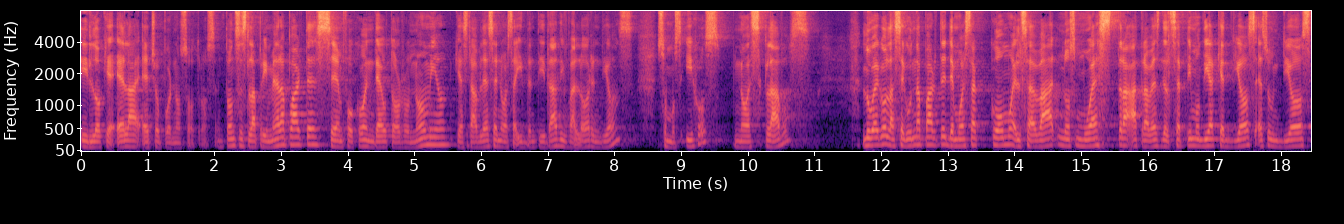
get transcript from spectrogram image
y lo que Él ha hecho por nosotros. Entonces la primera parte se enfocó en Deuteronomio, que establece nuestra identidad y valor en Dios. Somos hijos, no esclavos. Luego la segunda parte demuestra cómo el Sabbat nos muestra a través del séptimo día que Dios es un Dios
